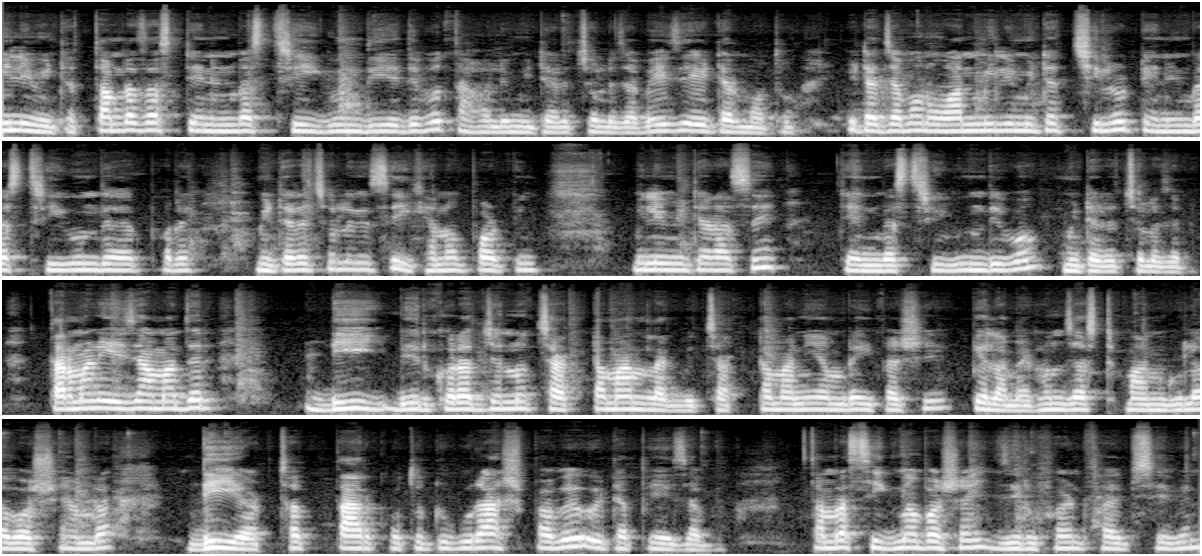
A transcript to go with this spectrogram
মিলিমিটার। তো আমরা জাস্ট টেন ইনভার্স থ্রি গুণ দিয়ে দেবো, তাহলে মিটারে চলে যাবে। এই যে এটার মতো। এটা যেমন ওয়ান মিলিমিটার ছিল টেন ইনভার্স থ্রি গুণ দেওয়ার পরে মিটারে চলে গেছে, এখানেও ফোরটিন মিলিমিটার আছে টেন ইনভার্স থ্রি গুণ দিব, মিটারে চলে যাবে। তার মানে এই যে আমাদের ডি বের করার জন্য চারটা মান লাগবে। চারটা মানই আমরা এই পাশে পেলাম। এখন জাস্ট মানগুলো বসে আমরা ডি অর্থাৎ তার কতটুকু হ্রাস পাবে ওইটা পেয়ে যাব। তো আমরা সিগমা বসাই zero point five seven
